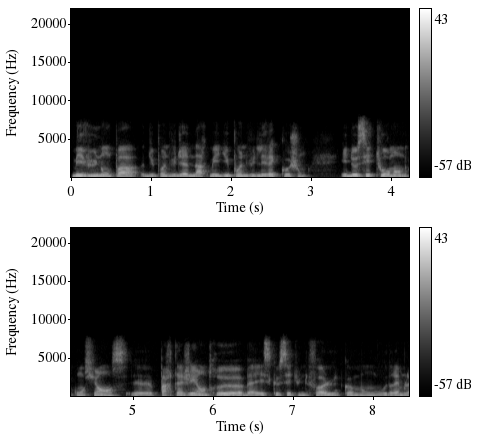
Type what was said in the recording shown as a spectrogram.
mais vu non pas du point de vue de Jeanne d'Arc, mais du point de vue de l'évêque Cochon et de ces tourments de conscience euh, partagés entre euh, bah, est-ce que c'est une folle, comme on voudrait me,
